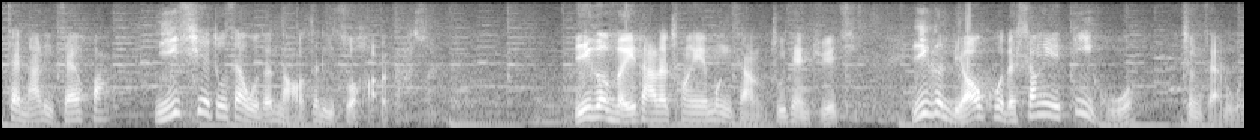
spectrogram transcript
在哪里栽花，一切都在我的脑子里做好了打算。”一个伟大的创业梦想逐渐崛起，一个辽阔的商业帝国。正在落地，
